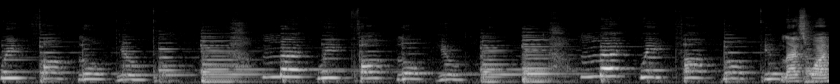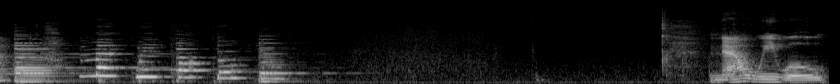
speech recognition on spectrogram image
we follow you. May we follow you. May we follow you. Last one. We will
